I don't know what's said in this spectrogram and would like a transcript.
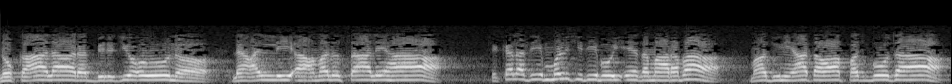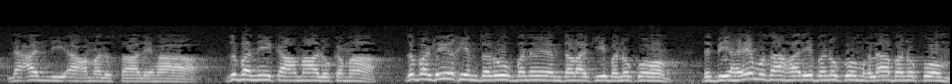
نو قال رب ارجعون لعلی اعمل صالحا چې کله دې ملک دې بوې ای زما ربا ما دنیا ته واپس بوزا لعلی اعمل صالحا زبر نیک اعمال کما زبر ډیر خیم دروغ بنوم دړه کی بنو کوم د بیه مظاهره بنو کوم غلا بنو کوم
